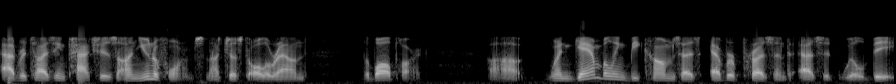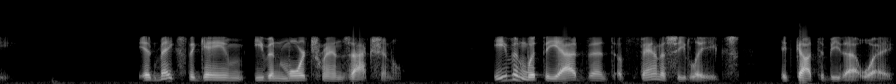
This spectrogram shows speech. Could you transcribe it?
advertising patches on uniforms, not just all around the ballpark. Uh, when gambling becomes as ever present as it will be, it makes the game even more transactional. Even with the advent of fantasy leagues, it got to be that way.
